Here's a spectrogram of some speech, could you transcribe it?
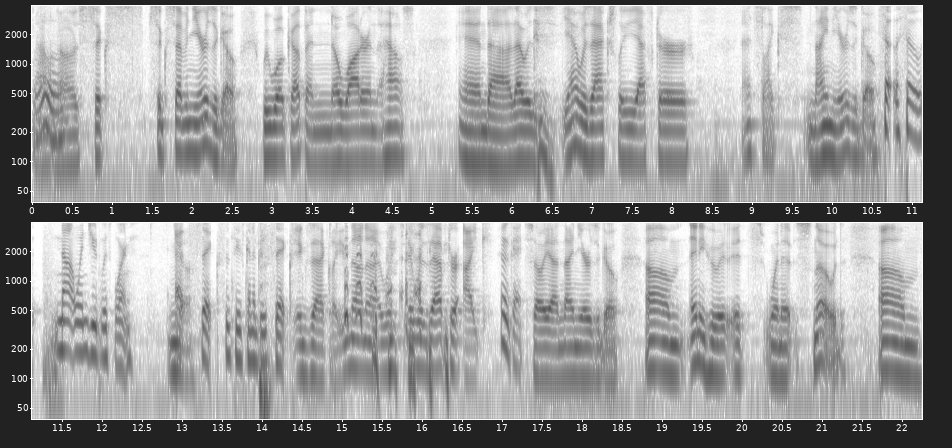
I don't know, six, six, seven years ago. We woke up and no water in the house, and uh, that was yeah, it was actually after. That's like nine years ago. So, so not when Jude was born. No. At six, since he's going to be six. Exactly. No, no, it was it was after Ike. Okay. So yeah, nine years ago. Um, anywho, it, it's when it snowed. Um,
